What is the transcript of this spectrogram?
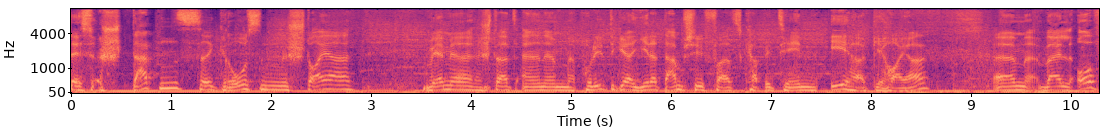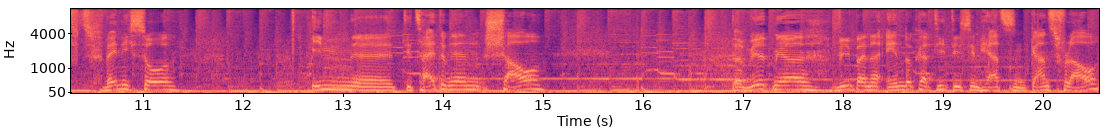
des Stattens großen Steuer wäre mir statt einem Politiker jeder Dampfschifffahrtskapitän eher geheuer. Ähm, weil oft, wenn ich so in äh, die Zeitungen schaue, da wird mir wie bei einer Endokarditis im Herzen ganz flau.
